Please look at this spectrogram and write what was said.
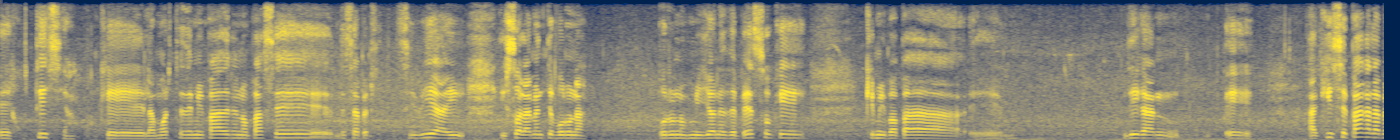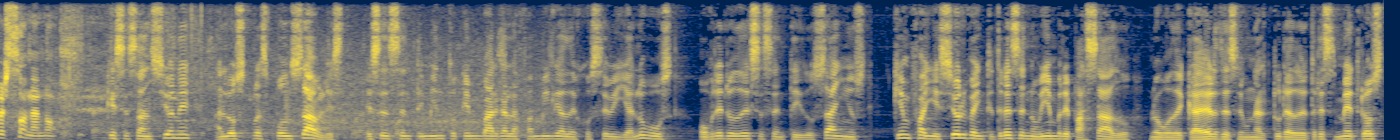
eh, justicia, que la muerte de mi padre no pase desapercibida y, y solamente por, una, por unos millones de pesos que, que mi papá eh, digan eh, aquí se paga la persona, no. Que se sancione a los responsables es el sentimiento que embarga la familia de José Villalobos, obrero de 62 años, quien falleció el 23 de noviembre pasado, luego de caer desde una altura de 3 metros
